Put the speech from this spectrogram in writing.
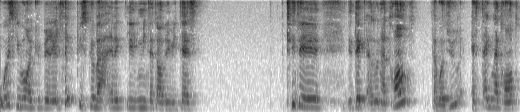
où est-ce qu'ils vont récupérer le fric puisque bah avec les limitateurs de vitesse, tu détectes la zone à 30, ta voiture, elle stagne à 30.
